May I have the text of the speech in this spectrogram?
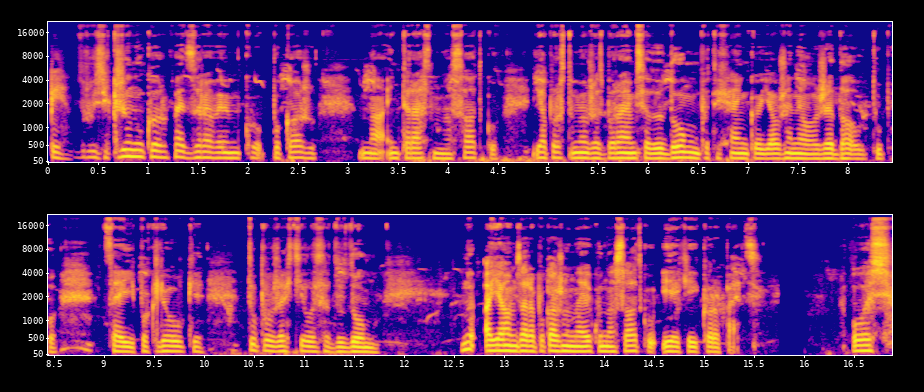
Пі. Друзі, клюнув коропець, зараз вам покажу на інтересну насадку. Я просто ми вже збираємося додому потихеньку, я вже не ожидав тупо цієї покльовки. Тупо вже хотілося додому. Ну, а я вам зараз покажу на яку насадку і який коропець. Ось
